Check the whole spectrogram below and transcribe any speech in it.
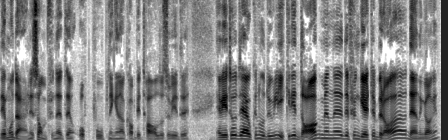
det moderne samfunnet, den opphopningen av kapital osv. Jeg vet jo, Det er jo ikke noe du liker i dag, men det fungerte bra den gangen?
